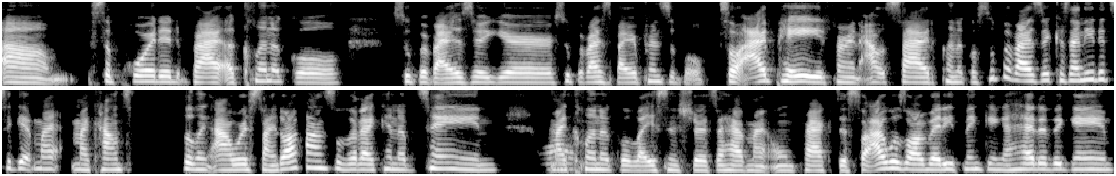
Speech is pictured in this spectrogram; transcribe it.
um, supported by a clinical supervisor, you're supervised by your principal. So I paid for an outside clinical supervisor because I needed to get my my counsel filling hours signed off on so that I can obtain wow. my clinical licensure to have my own practice. So I was already thinking ahead of the game.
